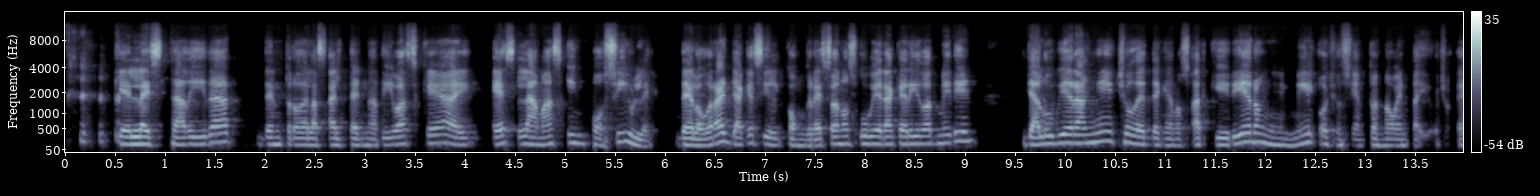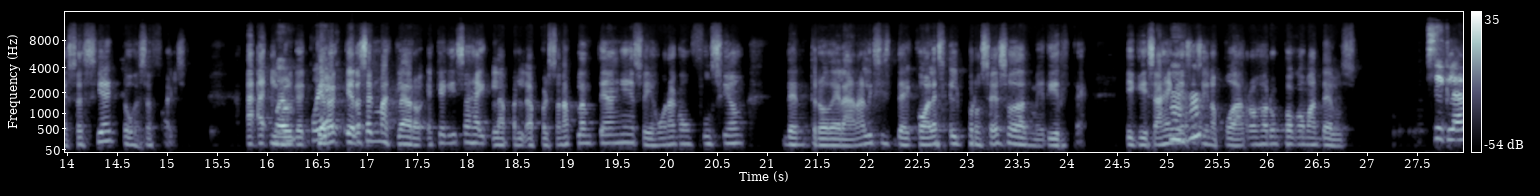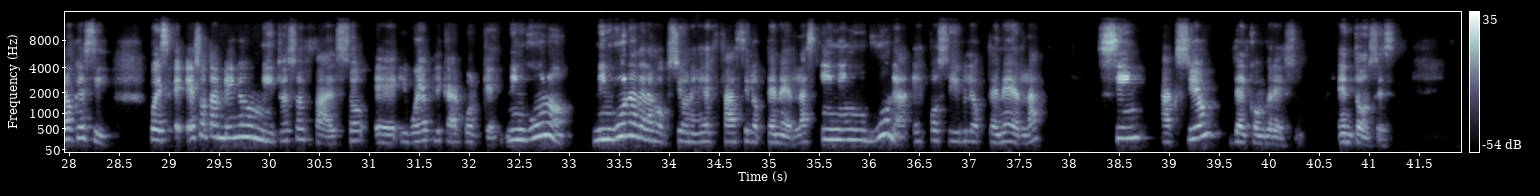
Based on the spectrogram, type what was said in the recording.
que la estadidad dentro de las alternativas que hay es la más imposible de lograr, ya que si el Congreso nos hubiera querido admitir, ya lo hubieran hecho desde que nos adquirieron en 1898. ¿Eso es cierto o eso es falso? Ah, ah, pues, pues quiero, ser más claro, es que quizás hay, las personas plantean eso y es una confusión dentro del análisis de cuál es el proceso de admitirte. Y quizás en eso si nos puede arrojar un poco más de luz. Sí, claro que sí. Pues e, eso también es un mito, eso es falso eh, y voy a explicar por qué. Ninguno Ninguna de las opciones es fácil obtenerlas y ninguna es posible obtenerla sin acción del Congreso. Entonces,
